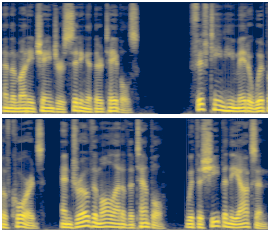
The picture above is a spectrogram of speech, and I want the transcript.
and the money changers sitting at their tables. 15 He made a whip of cords, and drove them all out of the temple, with the sheep and the oxen,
